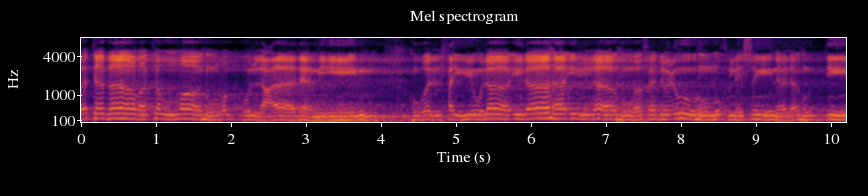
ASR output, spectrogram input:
فتبارك الله رب العالمين. هو الحي لا إله إلا هو، فادعوه مخلصين له الدين.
